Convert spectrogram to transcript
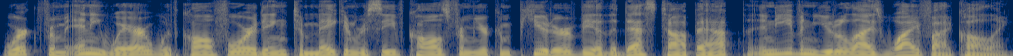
work from anywhere with call forwarding to make and receive calls from your computer via the desktop app, and even utilize Wi Fi calling.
